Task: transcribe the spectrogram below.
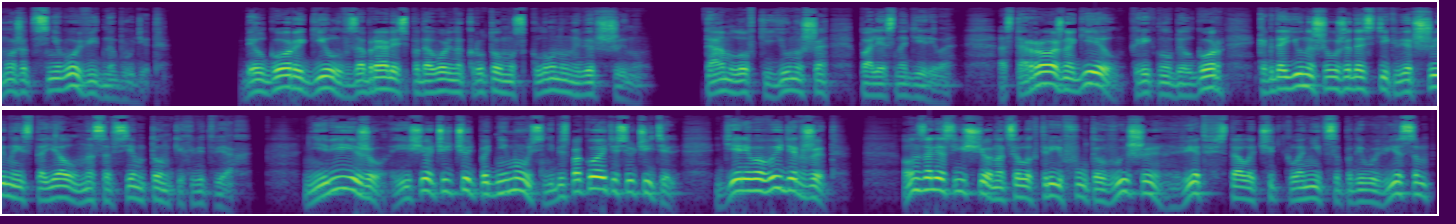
может, с него видно будет». Белгор и Гил взобрались по довольно крутому склону на вершину. Там ловкий юноша полез на дерево. «Осторожно, Гил!» — крикнул Белгор, когда юноша уже достиг вершины и стоял на совсем тонких ветвях. «Не вижу! Еще чуть-чуть поднимусь! Не беспокойтесь, учитель! Дерево выдержит!» Он залез еще на целых три фута выше, ветвь стала чуть клониться под его весом,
